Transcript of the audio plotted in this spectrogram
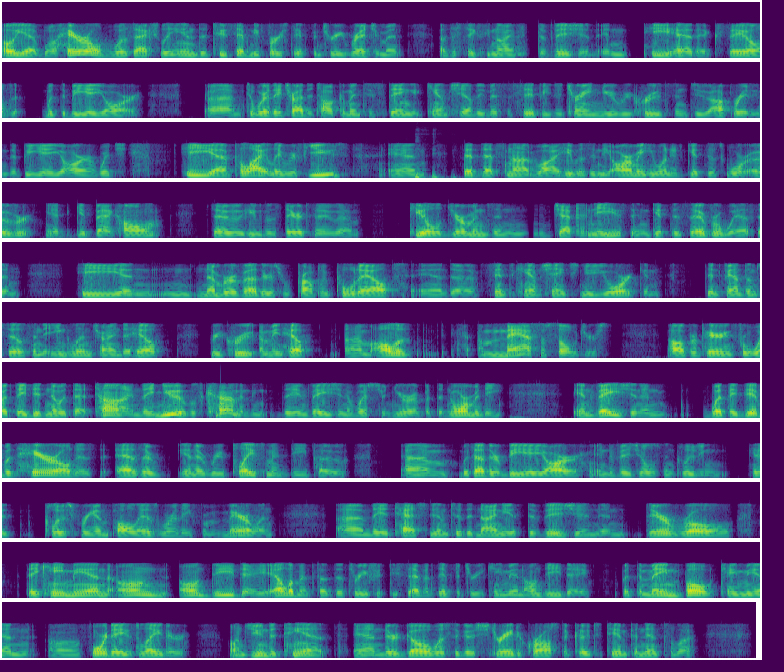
Oh, yeah. Well, Harold was actually in the 271st Infantry Regiment of the 69th Division, and he had excelled with the BAR. um, to where they tried to talk him into staying at Camp Shelby, Mississippi, to train new recruits into operating the BAR, which he uh, politely refused and said that's not why he was in the army. He wanted to get this war over. He had to get back home, so he was there to um, kill Germans and Japanese and get this over with. And he and a number of others were promptly pulled out and uh, sent to Camp Shanks, New York, and then found themselves in England trying to help recruit. I mean, help um, all of a mass of soldiers, all preparing for what they didn't know at that time. They knew it was coming, the invasion of Western Europe, but the Normandy invasion. And what they did with Harold is, as a in a replacement depot um, with other BAR individuals, including his close friend Paul Esworthy from Maryland. Um, they attached them to the 90th Division, and their role, they came in on on D-Day. Elements of the 357th Infantry came in on D-Day, but the main bulk came in um, four days later, on June the 10th, and their goal was to go straight across the Cotentin Peninsula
